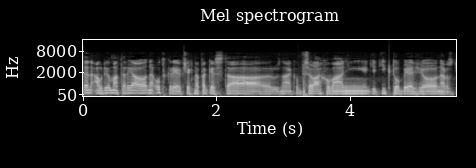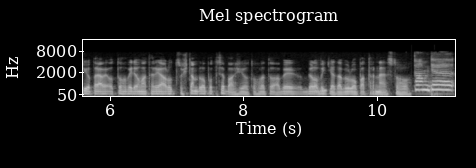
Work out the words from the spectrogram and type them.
Ten audiomateriál neodkryje všechna ta gesta a různá jako přeláchování dětí k tobě, že jo, na rozdíl právě od toho videomateriálu, což tam bylo potřeba, že jo, tohleto, aby bylo vidět, aby bylo patrné z toho. Tam jde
